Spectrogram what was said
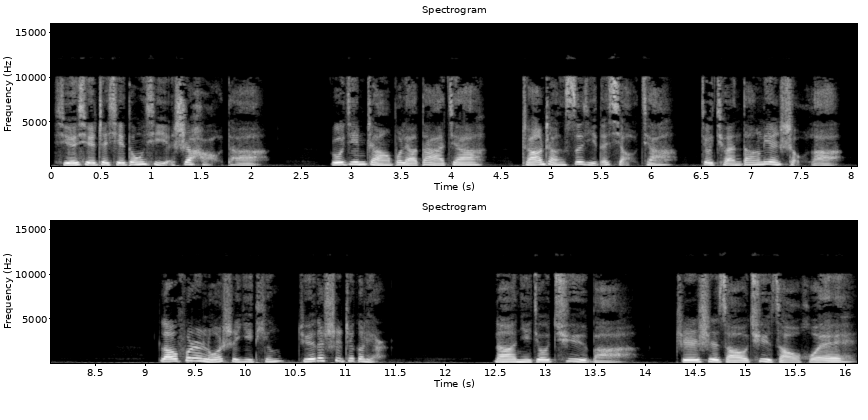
学学这些东西也是好的。如今长不了大家，长长自己的小家，就全当练手了。”老夫人罗氏一听，觉得是这个理儿。那你就去吧，只是早去早回，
